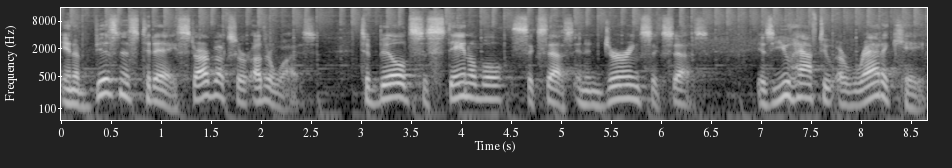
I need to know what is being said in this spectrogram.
in a business today, Starbucks or otherwise, to build sustainable success and enduring success is you have to eradicate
